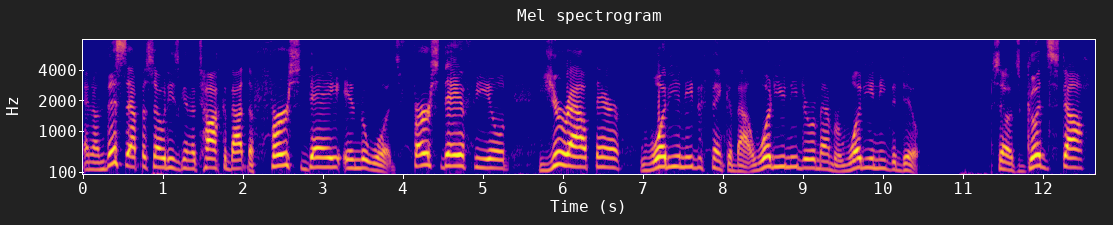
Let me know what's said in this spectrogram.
And on this episode, he's going to talk about the first day in the woods, first day afield. You're out there. What do you need to think about? What do you need to remember? What do you need to do? So it's good stuff.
